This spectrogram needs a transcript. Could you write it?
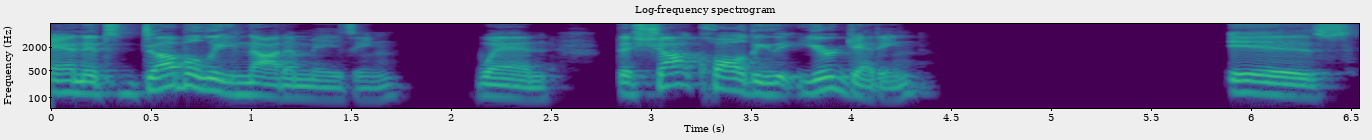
And it's doubly not amazing when the shot quality that you're getting is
